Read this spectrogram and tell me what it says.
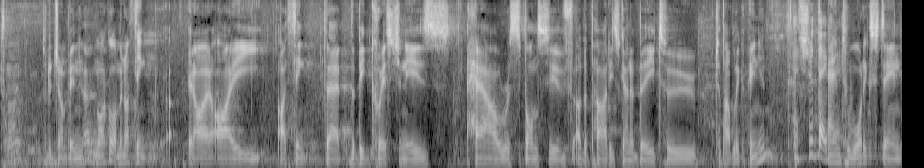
Can I sort of jump in, Michael? I mean, I think you know, I I think that the big question is how responsive are the parties going to be to to public opinion, and should they? And be? to what extent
